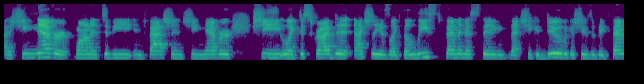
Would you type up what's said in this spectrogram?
Uh, she never wanted to be in fashion. She never, she like described it actually as like the least feminist thing that she could do because she was a big feminist.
